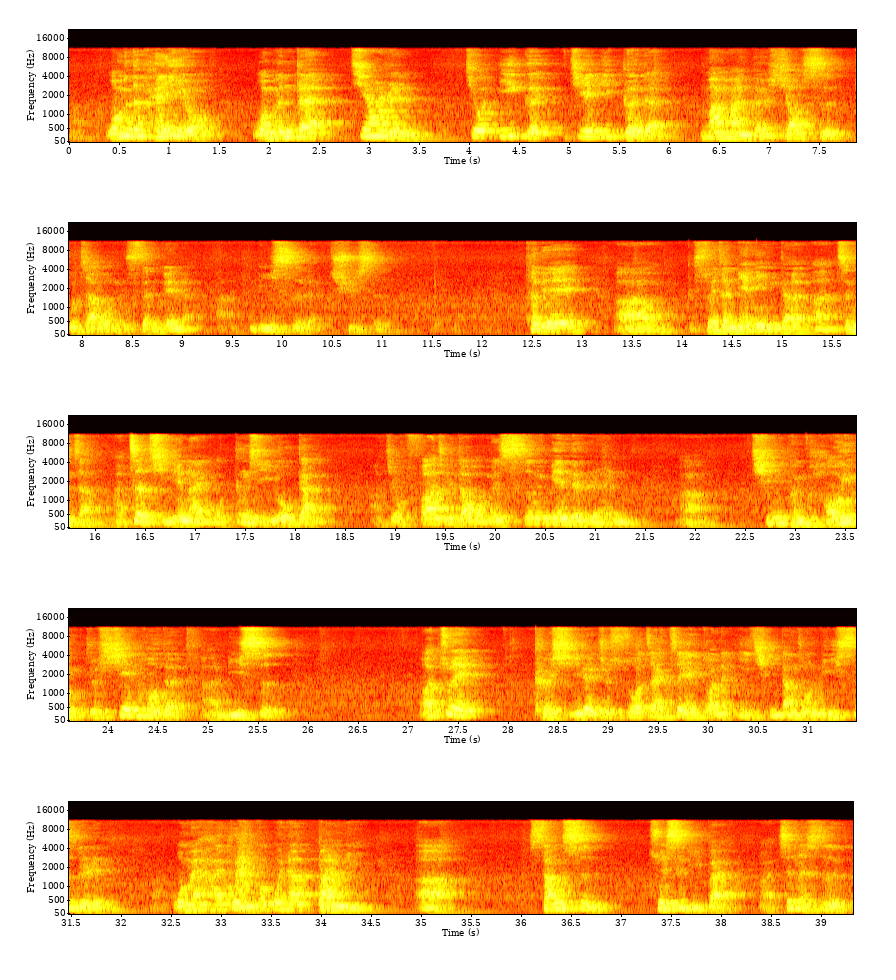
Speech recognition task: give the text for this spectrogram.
啊，我们的朋友、我们的家人，就一个接一个的，慢慢的消逝，不在我们身边了，啊，离世了，去世了。特别啊，随着年龄的啊增长，啊，这几年来我更是有感，啊，就发觉到我们身边的人，啊。亲朋好友就先后的啊离世，而最可惜的，就是说在这一段的疫情当中，离世的人，我们还不能够为他办理啊丧事、追思礼拜啊，真的是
